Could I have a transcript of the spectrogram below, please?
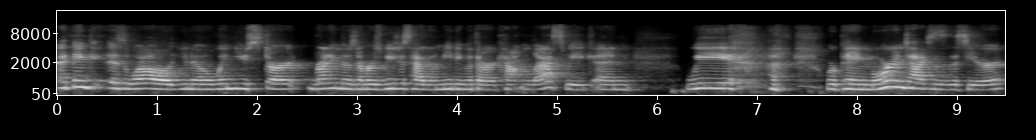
I think as well, you know, when you start running those numbers, we just had a meeting with our accountant last week and we were paying more in taxes this year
